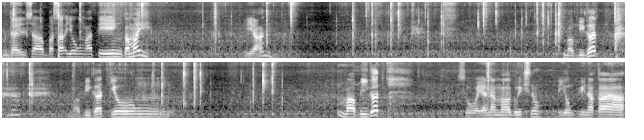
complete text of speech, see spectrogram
Dahil sa basa yung ating kamay. Yan. Mabigat. Mabigat yung mabigat. So ayan na mga gawiks no. Yung pinaka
